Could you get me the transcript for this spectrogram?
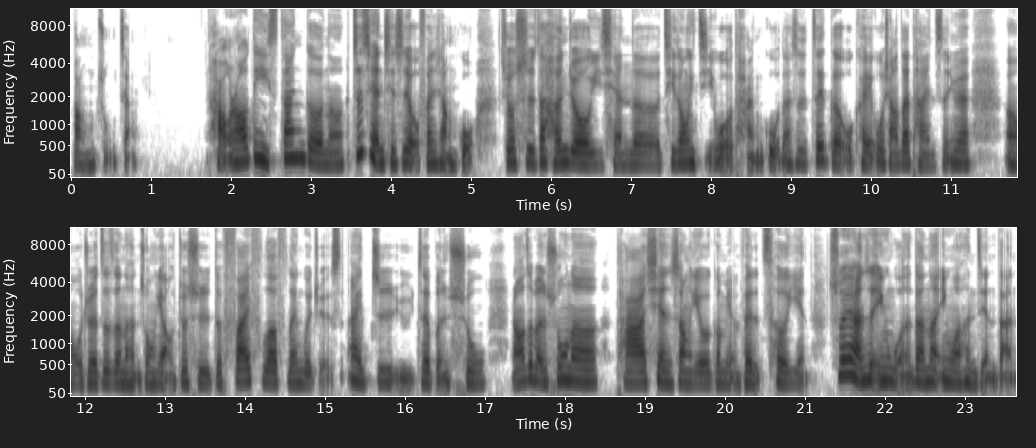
帮助，这样。好，然后第三个呢，之前其实有分享过，就是在很久以前的其中一集我有谈过，但是这个我可以，我想要再谈一次，因为嗯，我觉得这真的很重要，就是《The Five Love Languages》爱之语这本书。然后这本书呢，它线上也有一个免费的测验，虽然是英文，但那英文很简单。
